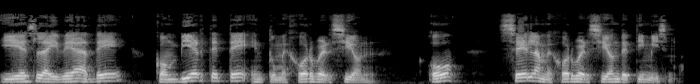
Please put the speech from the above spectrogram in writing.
Y es la idea de conviértete en tu mejor versión o sé la mejor versión de ti mismo.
